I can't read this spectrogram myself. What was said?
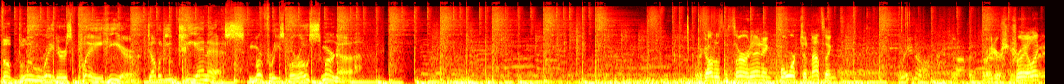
The Blue Raiders play here. WGNS, Murfreesboro, Smyrna. We go to the third inning, four to nothing. Raiders trailing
